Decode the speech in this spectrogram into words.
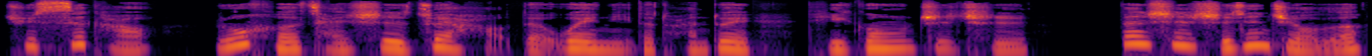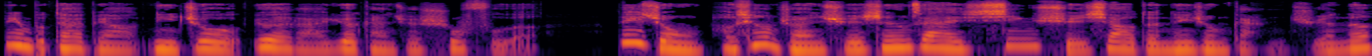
去思考如何才是最好的为你的团队提供支持。但是时间久了，并不代表你就越来越感觉舒服了。那种好像转学生在新学校的那种感觉呢，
